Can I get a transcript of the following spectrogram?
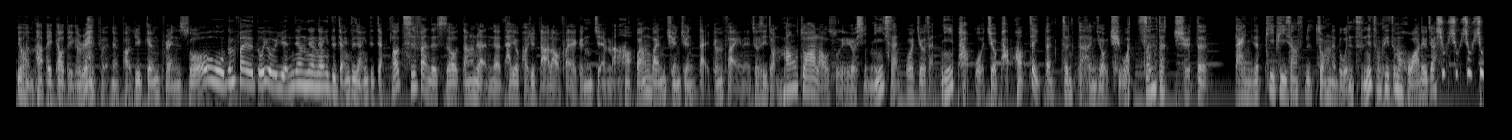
又很怕被告的一个 rapper 呢，跑去跟 friend 说：“哦，我跟 Fire 多有缘，这样这样这样，一直讲一直讲一直讲。”然后吃饭的时候，当然呢，他又跑去打老 Fire 跟 Jane 嘛，哈，完完全全歹跟 Fire 呢就是一种猫抓老鼠的游戏，你闪我就闪，你跑我就跑，哈，这一段真的很有趣，我真的觉得。哎，你的屁屁上是不是装了轮子？你怎么可以这么滑溜？这样咻咻咻咻，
